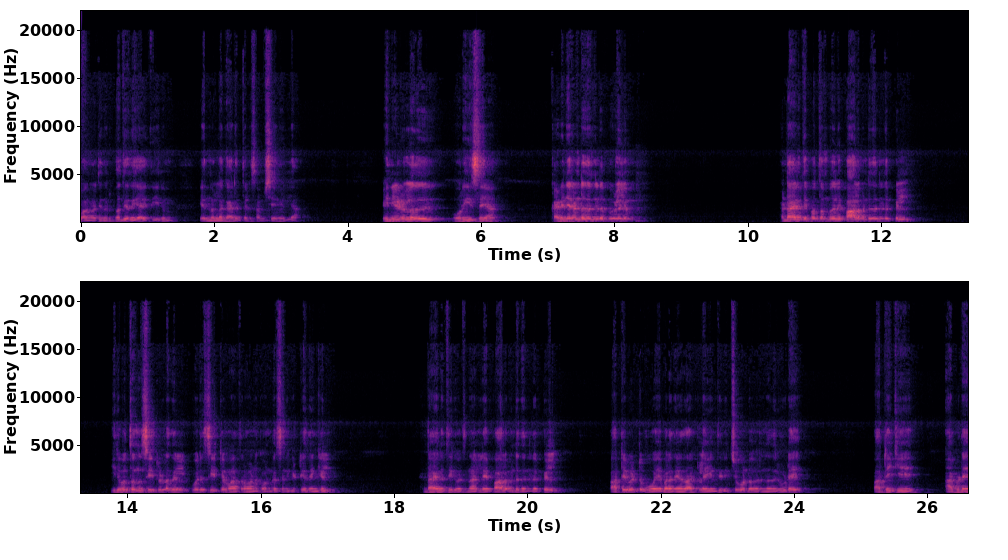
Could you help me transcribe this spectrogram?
ബാനർജി നിർബന്ധിതയായി തീരും എന്നുള്ള കാര്യത്തിൽ സംശയമില്ല. പിന്നീടുള്ളത് ഒറീസയാണ്. കഴിഞ്ഞ രണ്ട് തെരഞ്ഞെടുപ്പുകളിലും രണ്ടായിരത്തി പത്തൊമ്പതിലെ പാർലമെന്റ് തെരഞ്ഞെടുപ്പിൽ ഇരുപത്തൊന്ന് സീറ്റുള്ളതിൽ ഒരു സീറ്റ് മാത്രമാണ് കോൺഗ്രസിന് കിട്ടിയതെങ്കിൽ രണ്ടായിരത്തി ഇരുപത്തിനാലിലെ പാർലമെന്റ് തെരഞ്ഞെടുപ്പിൽ പാർട്ടി വിട്ടുപോയ പല നേതാക്കളെയും തിരിച്ചു കൊണ്ടുവരുന്നതിലൂടെ പാർട്ടിക്ക് അവിടെ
